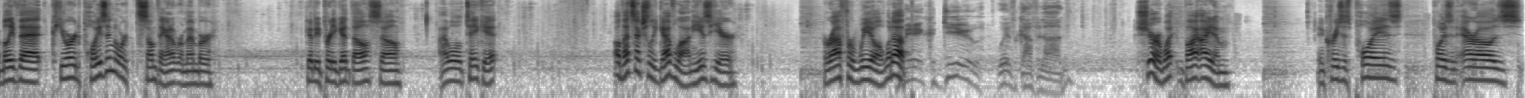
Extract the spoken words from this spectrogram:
I believe that cured poison or something, I don't remember. Could be pretty good, though, so I will take it. Oh, that's actually Gavlan. He is here. Hurrah for Wheel. What up? Make deal with Gavlan. Sure, what? Buy item. Increases poise, poison arrows,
